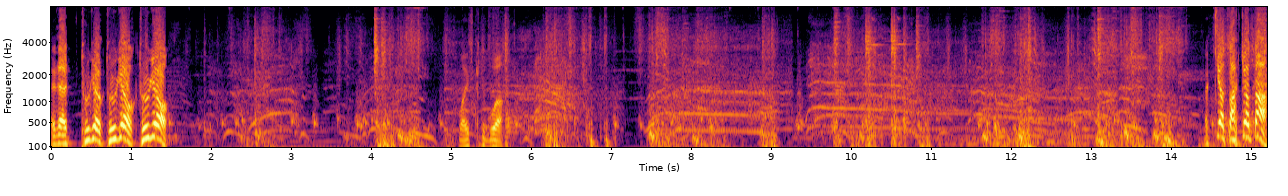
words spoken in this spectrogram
얘들아 돌격 돌격 돌격! 와이 새끼들 뭐야? 야, 끼었다 끼었다!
